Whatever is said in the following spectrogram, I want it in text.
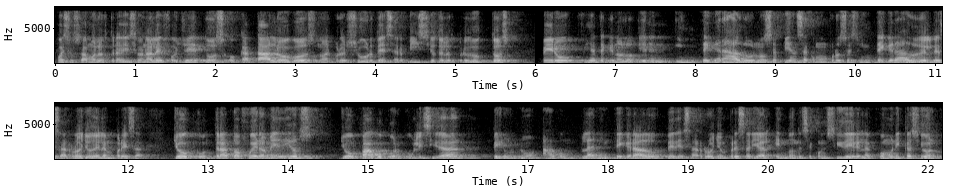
pues usamos los tradicionales folletos o catálogos, ¿no? el brochure de servicios de los productos, pero fíjate que no lo tienen integrado, no se piensa como un proceso integrado del desarrollo de la empresa. Yo contrato afuera medios, yo pago por publicidad, pero no hago un plan integrado de desarrollo empresarial en donde se considere la comunicación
